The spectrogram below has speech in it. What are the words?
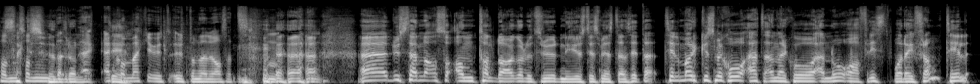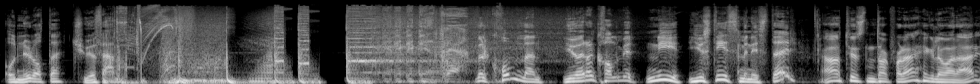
sånn, sånn, 690. jeg, jeg kommer meg ikke ut utenom den uansett. Mm. Eh, Du sender altså antall dager du tror den nye justisministeren sitter, til Markus med K etter nrk.no og har frist på deg fram til 08.25. Velkommen, Gøran Kalmyr, ny justisminister. Ja, Tusen takk for det. Hyggelig å være her.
